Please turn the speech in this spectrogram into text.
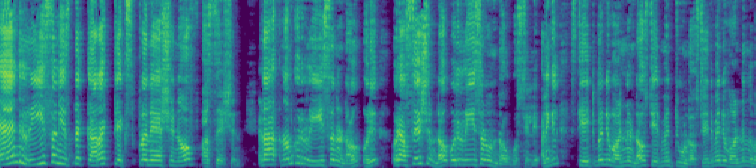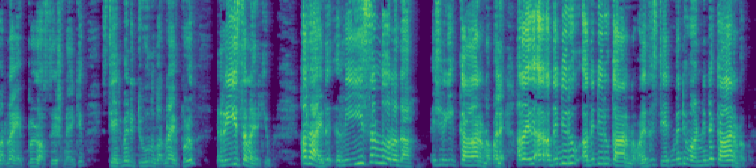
And reason is the correct explanation of assertion എടാ നമുക്കൊരു റീസൺ ഉണ്ടാവും ഒരു ഒരു അസേഷൻ ഉണ്ടാവും ഒരു റീസൺ ഉണ്ടാവും ക്വസ്റ്റ്യനിൽ അല്ലെങ്കിൽ സ്റ്റേറ്റ്മെന്റ് വൺ ഉണ്ടാവും സ്റ്റേറ്റ്മെന്റ് ടു ഉണ്ടാവും. സ്റ്റേറ്റ്മെന്റ് വൺ എന്ന് പറഞ്ഞാൽ എപ്പോഴും അസേഷൻ ആയിരിക്കും. സ്റ്റേറ്റ്മെന്റ് ടു എന്ന് പറഞ്ഞാൽ എപ്പോഴും റീസൺ ആയിരിക്കും. അതായത് റീസൺ എന്ന് പറഞ്ഞാൽ ശരിക്കും കാരണം അല്ലെ? അതായത് അതിന്റെ ഒരു അതിന്റെ ഒരു കാരണം. അതായത് സ്റ്റേറ്റ്മെന്റ് വണ്ണിന്റെ കാരണം.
